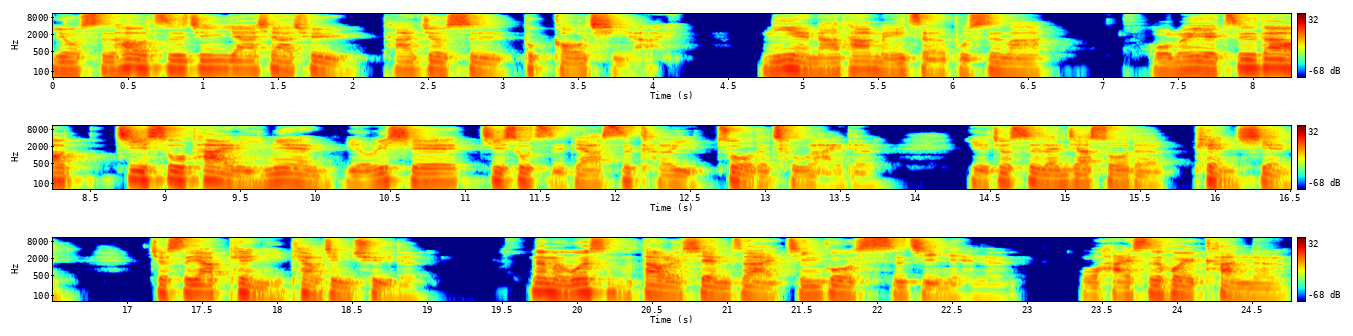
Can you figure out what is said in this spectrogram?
有时候资金压下去，它就是不勾起来，你也拿它没辙，不是吗？我们也知道技术派里面有一些技术指标是可以做得出来的，也就是人家说的骗线，就是要骗你跳进去的。那么为什么到了现在，经过十几年了，我还是会看呢？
